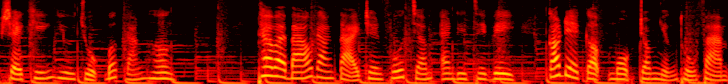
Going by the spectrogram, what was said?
sẽ khiến dưa chuột bớt đắng hơn? Theo bài báo đăng tải trên food.ndtv, có đề cập một trong những thủ phạm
